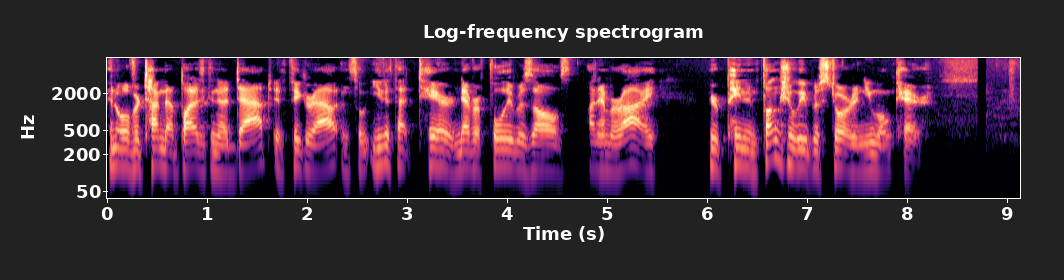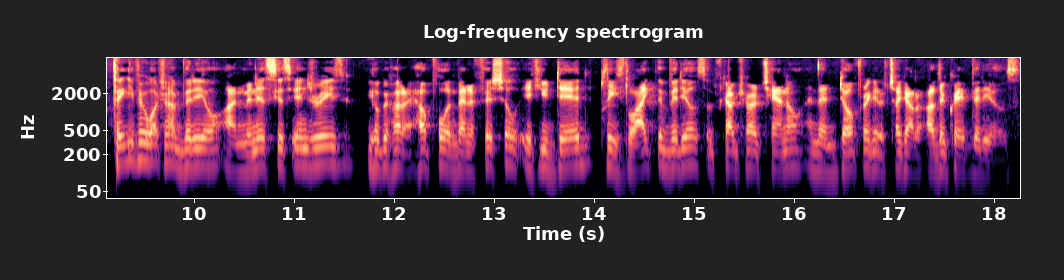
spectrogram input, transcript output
And over time, that body's going to adapt and figure out. And so even if that tear never fully resolves on MRI, your pain and function will be restored and you won't care. Thank you for watching our video on meniscus injuries. We hope you found it helpful and beneficial. If you did, please like the video, subscribe to our channel, and then don't forget to check out our other great videos.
